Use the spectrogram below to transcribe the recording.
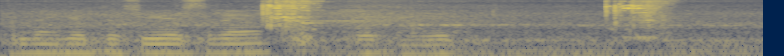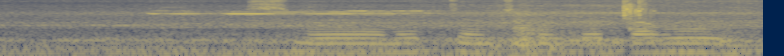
खेलेंगे तो सी रैंक एक मिनट इसमें मैं चेंज कर देता हूँ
